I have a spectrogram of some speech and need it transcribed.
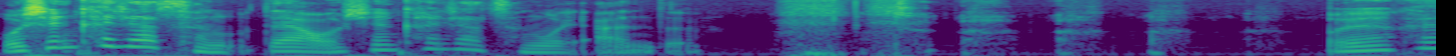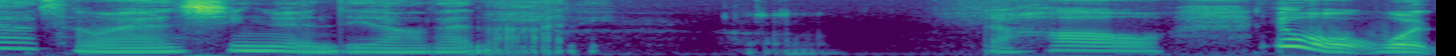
我先看一下陈，等下我先看一下陈伟安的，我先看一下陈伟安星源地方在哪里。然后，因为我我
